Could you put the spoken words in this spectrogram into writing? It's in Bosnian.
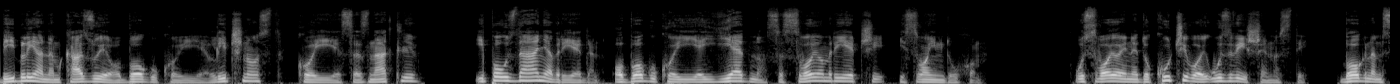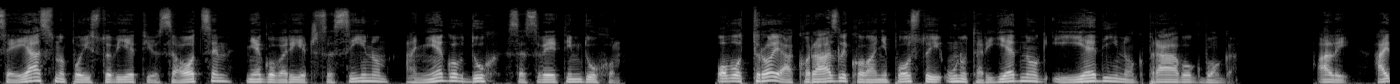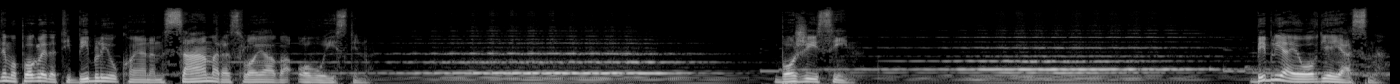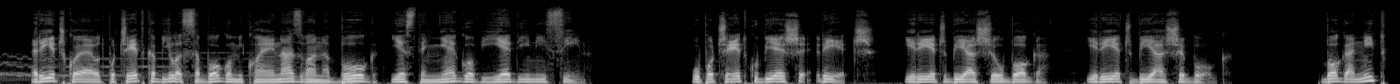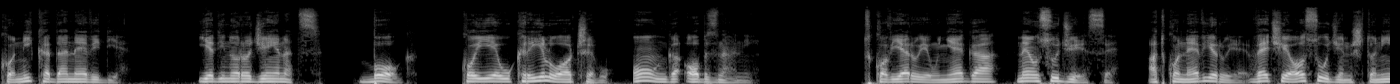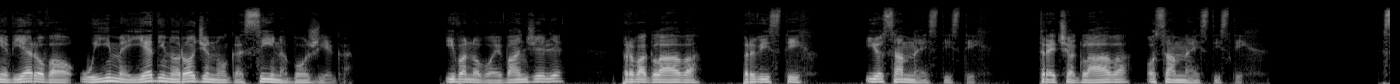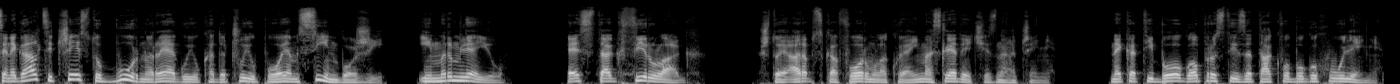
Biblija nam kazuje o Bogu koji je ličnost, koji je saznatljiv i pouzdanja vrijedan, o Bogu koji je jedno sa svojom riječi i svojim duhom. U svojoj nedokučivoj uzvišenosti Bog nam se jasno poistovjetio sa Ocem, njegova riječ sa Sinom, a njegov duh sa Svetim duhom. Ovo trojako razlikovanje postoji unutar jednog i jedinog pravog Boga. Ali Hajdemo pogledati Bibliju koja nam sama raslojava ovu istinu. božji sin Biblija je ovdje jasna. Riječ koja je od početka bila sa Bogom i koja je nazvana Bog jeste njegov jedini sin. U početku biješe riječ, i riječ bijaše u Boga, i riječ bijaše Bog. Boga nitko nikada ne vidje, jedinorođenac, Bog, koji je u krilu očevu, on ga obznani. Tko vjeruje u njega, ne osuđuje se, a tko ne vjeruje, već je osuđen što nije vjerovao u ime jedinorođenoga Sina Božjega. Ivanovo evanđelje, prva glava, prvi stih i osamnaesti stih, treća glava, osamnaesti stih. Senegalci često burno reaguju kada čuju pojam Sin Božji, i mrmljaju, estag firulag, što je arapska formula koja ima sljedeće značenje. Neka ti Bog oprosti za takvo bogohuljenje.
